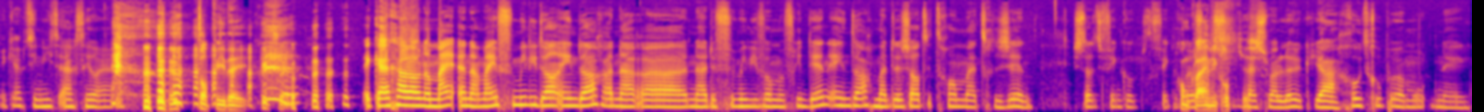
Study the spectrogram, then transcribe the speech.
Ik heb die niet echt heel erg. Top idee. Goed zo. ik eh, ga wel naar mijn, naar mijn familie dan één dag. En naar, eh, naar de familie van mijn vriendin één dag. Maar dus altijd gewoon met gezin. Dus dat vind ik ook, vind ik groepjes. best wel leuk. Ja, grote groepen, nee.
